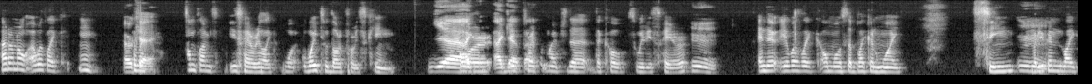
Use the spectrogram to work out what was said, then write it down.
i don't know i was like eh. Okay. sometimes his hair is like w- way too dark for his skin Yeah, or I, I get that. to match the the coats with his hair Hmm. and it, it was like almost a black and white scene but you Mhm. can like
